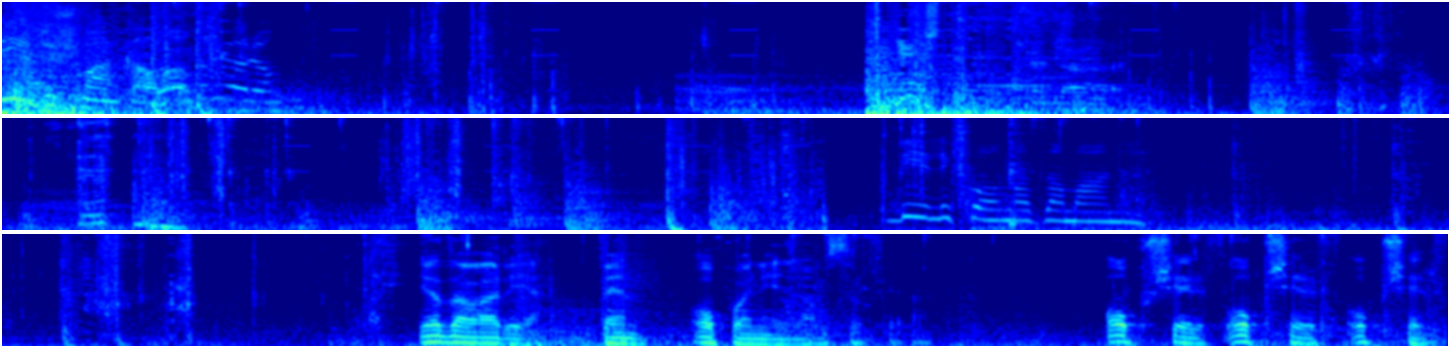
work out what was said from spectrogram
Bir düşman kaldı. Ya da var ya ben op oynayacağım sırf ya. Op şerif, op şerif, op şerif.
